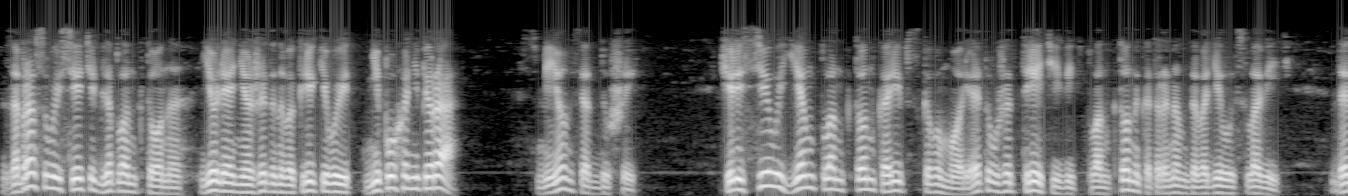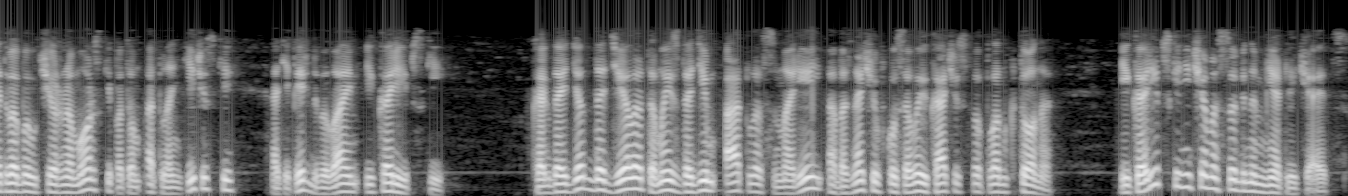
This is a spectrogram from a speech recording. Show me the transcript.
Забрасываю сети для планктона. Юлия неожиданно выкрикивает «Ни пуха, ни пера!» Смеемся от души. Через силу ем планктон Карибского моря. Это уже третий вид планктона, который нам доводилось ловить. До этого был черноморский, потом атлантический, а теперь добываем и карибский. Когда идет до дела, то мы издадим атлас морей, обозначив вкусовые качества планктона, и Карибский ничем особенным не отличается.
